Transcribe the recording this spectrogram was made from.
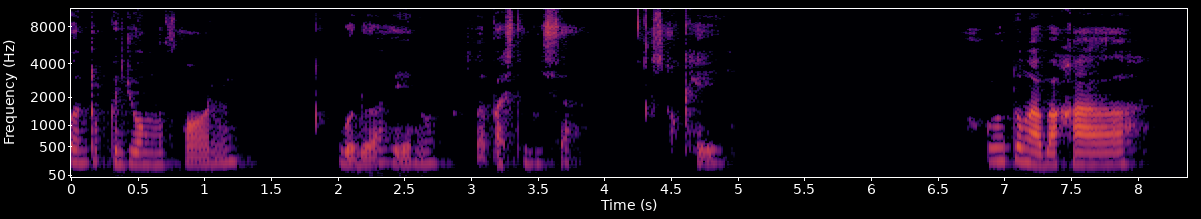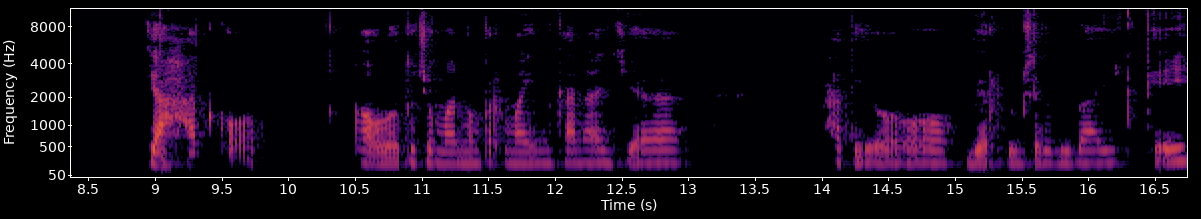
untuk pejuang move on gue doain lo pasti bisa oke okay. lo tuh gak bakal jahat kok Allah tuh cuman mempermainkan aja hati lo biar lo bisa lebih baik oke okay?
